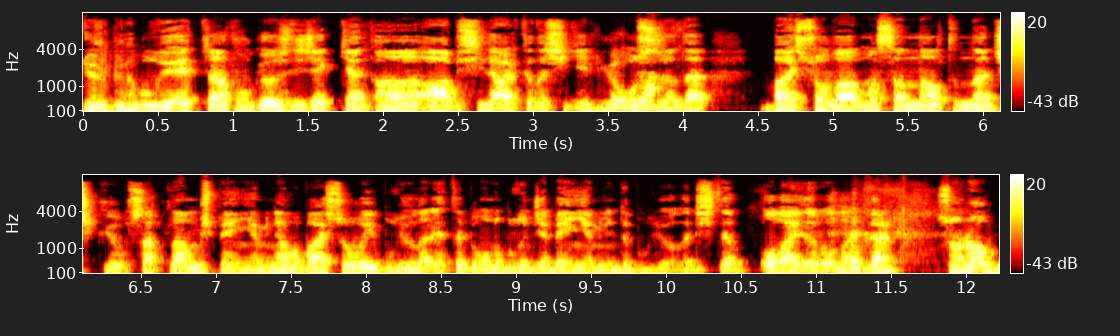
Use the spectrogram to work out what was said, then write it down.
dürbünü buluyor etrafı gözleyecekken aa, abisiyle arkadaşı geliyor. O Eyvah. sırada Bay Sova masanın altından çıkıyor. Bu saklanmış Benjamin ama Bay Sova'yı buluyorlar. E tabi onu bulunca Benjamin'i de buluyorlar. İşte olaylar olaylar. Sonra o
